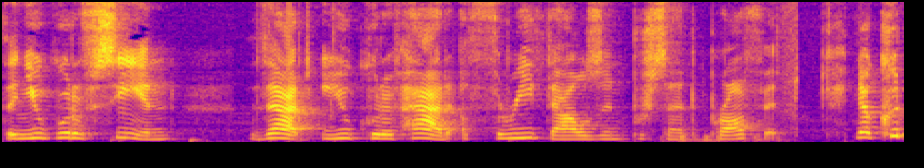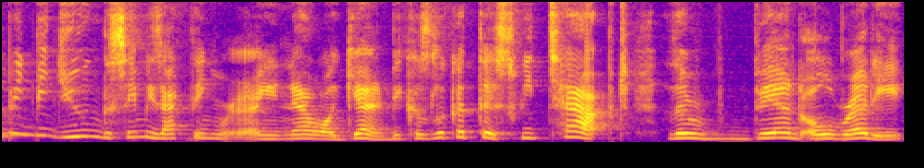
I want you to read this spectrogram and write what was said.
then you could have seen that you could have had a 3000% profit. Now, could we be doing the same exact thing right now again? Because look at this. We tapped the band already.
